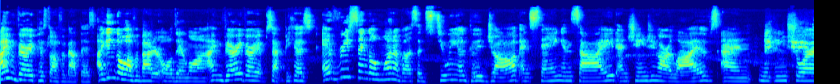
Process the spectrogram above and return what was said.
I'm very pissed off about this. I can go off about it all day long. I'm very, very upset because every single one of us that's doing a good job and staying inside and changing our lives and making sure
